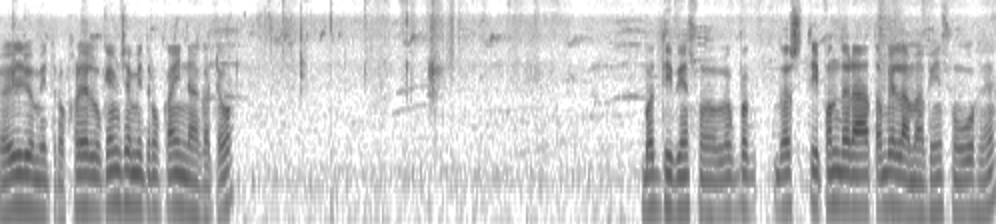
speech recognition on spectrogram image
રહી લ્યો મિત્રો ખળેલું કેમ છે મિત્રો? કાંઈ ના ઘટે હો. બધી ભેંસો, લગભગ દસથી પંદર આ તબેલામાં ભેંસો છે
